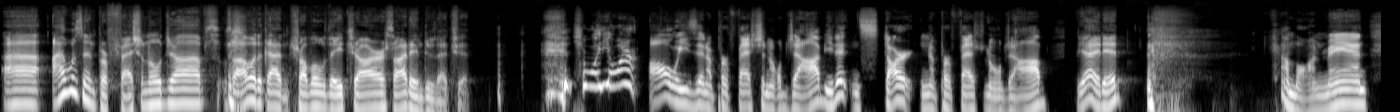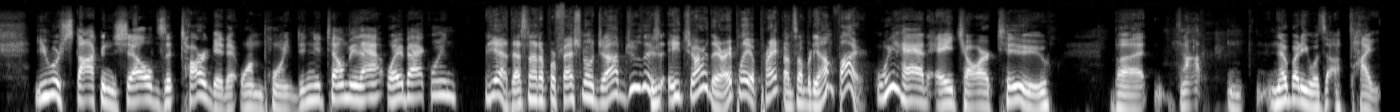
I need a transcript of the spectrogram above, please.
Uh, I was in professional jobs, so I would have gotten in trouble with HR, so I didn't do that shit. well, you weren't always in a professional job. You didn't start in a professional job. Yeah, I did. Come on, man. You were stocking shelves at Target at one point. Didn't you tell me that way back when? Yeah, that's not a professional job. Drew, there's HR there. I play a prank on somebody, I'm fired. We had HR too, but not nobody was uptight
